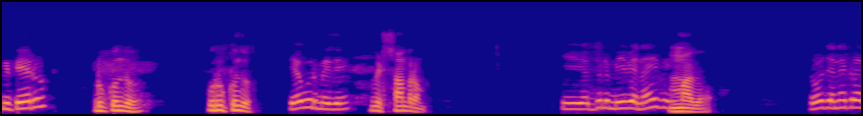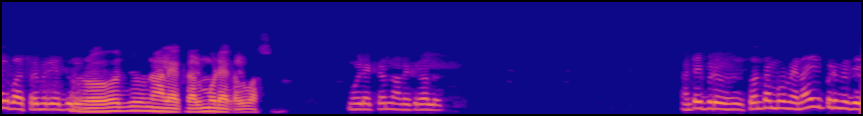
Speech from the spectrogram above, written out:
మీ పేరు? ఉరుకుందు ఉరుకుందు ఏ ఊరు మీది? మిట్ సంబరం. ఈ ఎద్దులు మీవేనా ఇవి? మావే. రోజు ఎన్ని ఎకరాలు బాస్తారు మీరు ఎద్దులు? రోజు నాలుగు ఎకరాలు మూడు ఎకరాలు వస్తాం మూడు ఎకరాలు నాలుగు ఎకరాలు. అంటే ఇప్పుడు సొంత భూమేనా ఇప్పుడు మీది?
